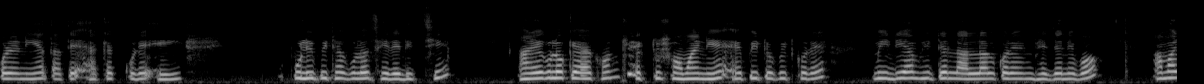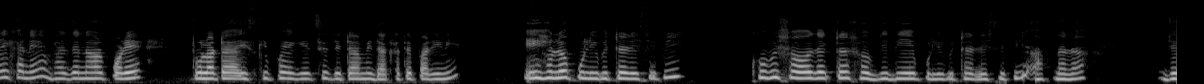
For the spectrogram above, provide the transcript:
করে নিয়ে তাতে এক এক করে এই পুলি পিঠাগুলো ছেড়ে দিচ্ছি। আর এগুলোকে এখন একটু সময় নিয়ে এপিট ওপিট করে মিডিয়াম হিটে লাল লাল করে আমি ভেজে নেব। আমার এখানে ভেজে নেওয়ার পরে তোলাটা স্কিপ হয়ে গেছে, যেটা আমি দেখাতে পারিনি। এই হলো পুলি পিঠার রেসিপি। খুবই সহজ একটা সবজি দিয়ে পুলি পিঠার রেসিপি আপনারা যে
